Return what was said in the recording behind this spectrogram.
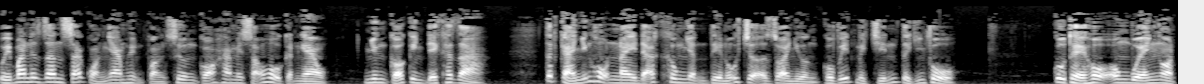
Ủy ban nhân dân xã Quảng Nham huyện Quảng Sương có 26 hộ cận nghèo nhưng có kinh tế khá giả. Tất cả những hộ này đã không nhận tiền hỗ trợ do ảnh hưởng COVID-19 từ chính phủ. Cụ thể hộ ông Bùi Anh Ngọt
